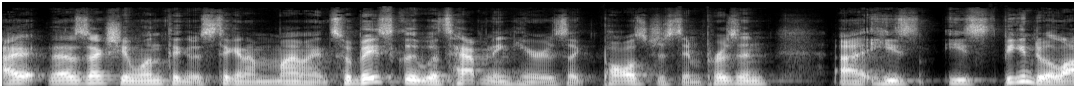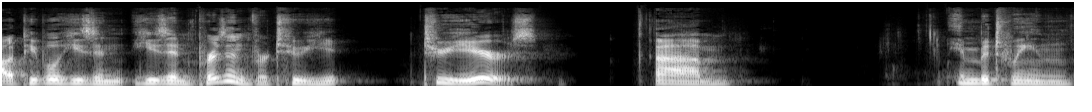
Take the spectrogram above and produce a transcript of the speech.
I, that was actually one thing that was sticking on my mind. So basically, what's happening here is like Paul's just in prison. Uh, he's he's speaking to a lot of people. He's in he's in prison for two ye- two years, um, in between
